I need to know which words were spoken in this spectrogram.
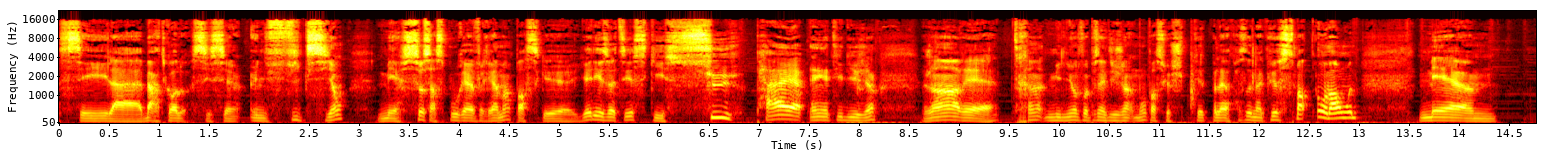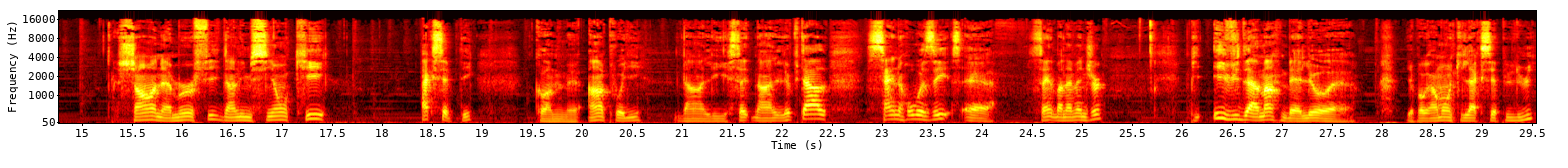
c'est la. Ben, en tout cas, là, c'est une fiction, mais ça, ça se pourrait vraiment parce que il y a des autistes qui sont super intelligents. Genre 30 euh, millions de fois plus intelligents que moi parce que je suis peut-être pas la personne la plus smart au monde. Mais euh, Sean Murphy dans l'émission qui accepté comme euh, employé dans l'hôpital San Jose euh, Saint Bonaventure. Puis évidemment, ben là, il euh, y a pas grand monde qui l'accepte lui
